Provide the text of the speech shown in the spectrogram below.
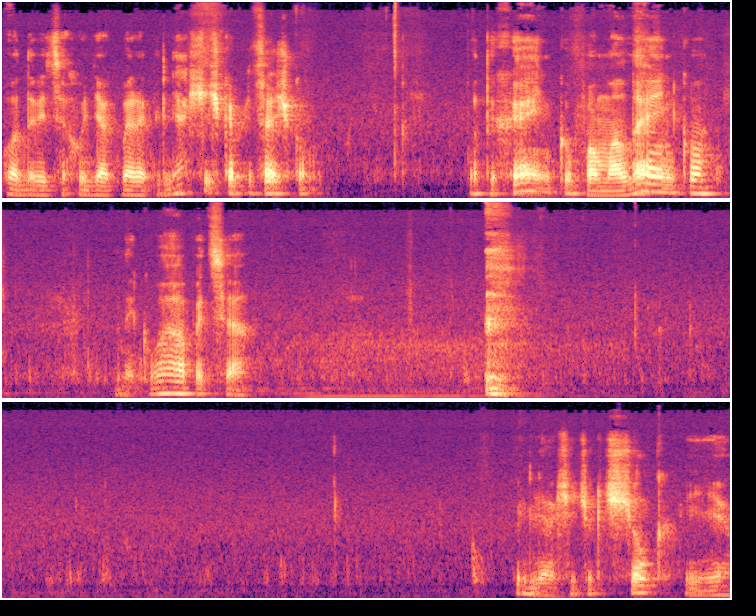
от дивіться, худяк бере підлящичка піцечку. Потихеньку, помаленьку, не квапиться. Підлящичок щелк є.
